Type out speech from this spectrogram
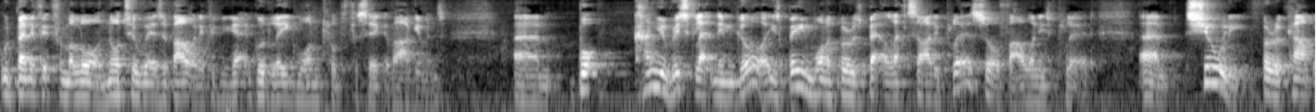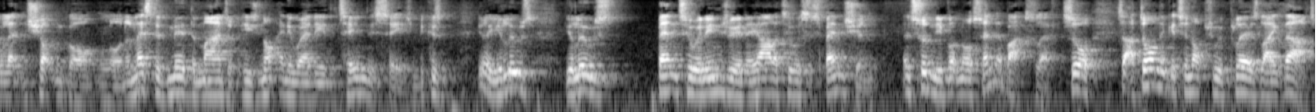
would benefit from a loan, no two ways about it. If you can get a good League One club for sake of argument, um, but can you risk letting him go? He's been one of Borough's better left-sided players so far when he's played. Um, surely Borough can't be letting Shotton go on loan unless they've made their minds up he's not anywhere near the team this season because you know you lose you lose Ben to an injury and Ayala to a suspension and suddenly you've got no centre backs left. So, so I don't think it's an option with players like that.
